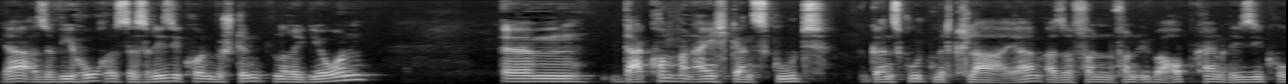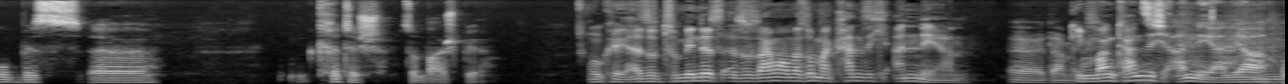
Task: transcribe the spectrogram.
ja, also wie hoch ist das Risiko in bestimmten Regionen, ähm, da kommt man eigentlich ganz gut, ganz gut mit klar, ja. Also von, von überhaupt kein Risiko bis äh, kritisch zum Beispiel. Okay, also zumindest, also sagen wir mal so, man kann sich annähern. Äh, damit. Man kann sich annähern, ja. Mhm.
